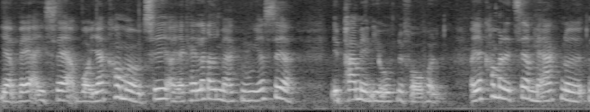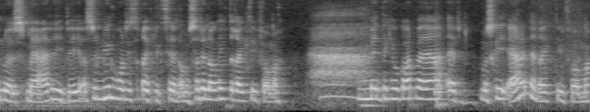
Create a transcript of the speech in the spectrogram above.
jer hver især. Hvor jeg kommer jo til, og jeg kan allerede mærke nu, jeg ser et par mænd i åbne forhold. Og jeg kommer da til at mærke noget, noget smerte i det, og så lynhurtigt reflekterer om, så er det nok ikke det rigtige for mig. Men det kan jo godt være, at måske er det det rigtige for mig,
